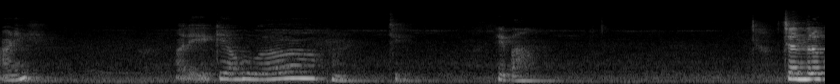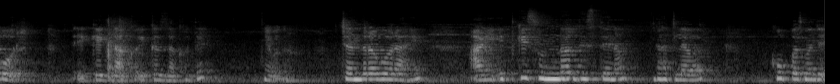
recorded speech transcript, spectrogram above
आणि अरे क्या हुआ? ठीक हे पहा. चंद्रकोर. एक एक दाखव एकच दाखवते. हे बघा. चंद्रकोर आहे. आणि इतकी सुंदर दिसते ना घातल्यावर. खूपच म्हणजे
